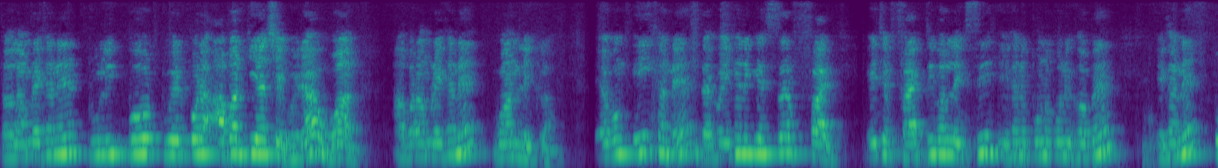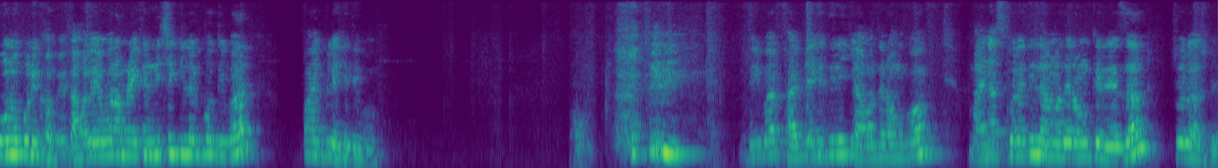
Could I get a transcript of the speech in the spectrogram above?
তাহলে আমরা এখানে টু লিখব। টু এর পরে আবার কি আসে ঘুরা ওয়ান আবার আমরা এখানে ওয়ান লিখলাম। এবং এইখানে, দেখো, এখানে কি আছে স্যার ফাইভ এই যে ফাইভ দিবার লিখছি, এখানে পৌনপনিক হবে, এখানে পৌনপনিক হবে। তাহলে এবার আমরা এখানে নিচে কি লিখব? দুইবার ফাইভ লিখে দিব। দুইবার ফাইভ লিখে দিলে কি আমাদের অঙ্ক মাইনাস করে দিলে আমাদের অঙ্কের রেজাল্ট চলে আসবে।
